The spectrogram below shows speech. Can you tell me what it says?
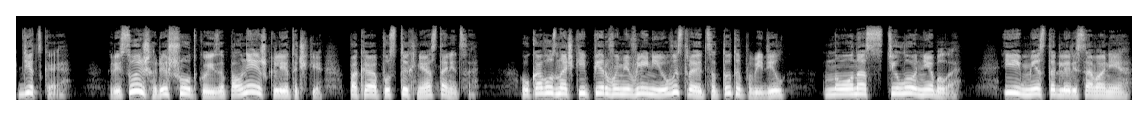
«Детская. Рисуешь решетку и заполняешь клеточки, пока пустых не останется. У кого значки первыми в линию выстроятся, тот и победил. Но у нас стело не было. и место для рисования.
